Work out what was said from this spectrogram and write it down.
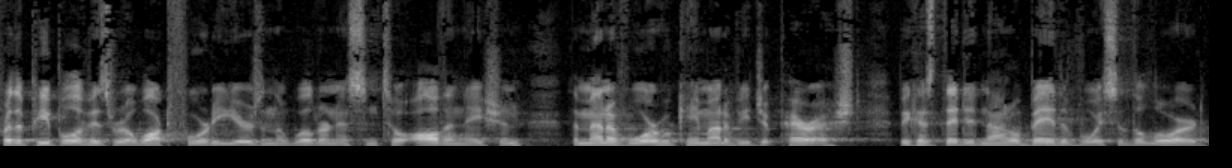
For the people of Israel walked forty years in the wilderness until all the nation, the men of war who came out of Egypt, perished, because they did not obey the voice of the Lord.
